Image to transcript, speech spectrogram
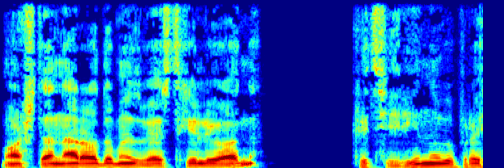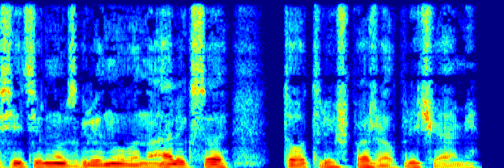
«Может, она родом из Вестхелиона?» Катерина вопросительно взглянула на Алекса, тот лишь пожал плечами.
